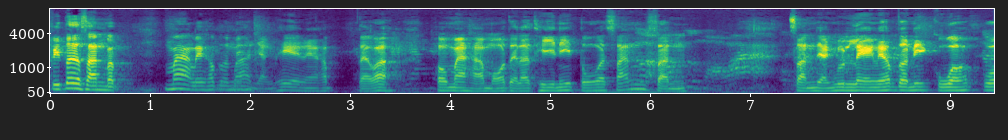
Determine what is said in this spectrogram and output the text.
ปีเตอร์สันแบบมากเลยครับตอนนี้บ้านอย่างเท่เลยนะครับ แต่ว่าพอมาหาหมอแต่ละทีนี้ตัวสันสันคือหมอว่าสันอย่างรุนแรงเลยครับ ตอนนี้กลัวครับกลัว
